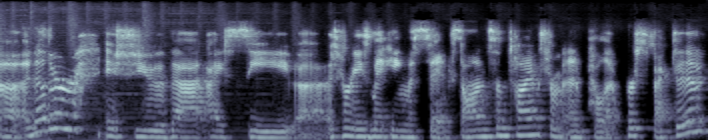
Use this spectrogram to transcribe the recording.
Uh, another issue that I see uh, attorneys making mistakes on sometimes from an appellate perspective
